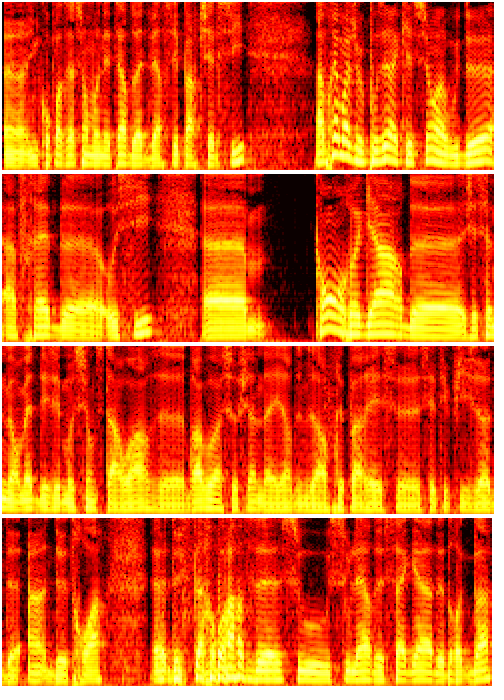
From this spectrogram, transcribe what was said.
un- une compensation monétaire doit être versée par Chelsea. Après, moi, je veux poser la question à vous deux, à Fred euh, aussi. Euh, quand on regarde, euh, j'essaie de me remettre des émotions de Star Wars. euh, bravo à Sofiane d'ailleurs de nous avoir préparé ce, cet épisode 1, 2, 3 euh, de Star Wars sous, sous l'ère de saga de Drogba.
